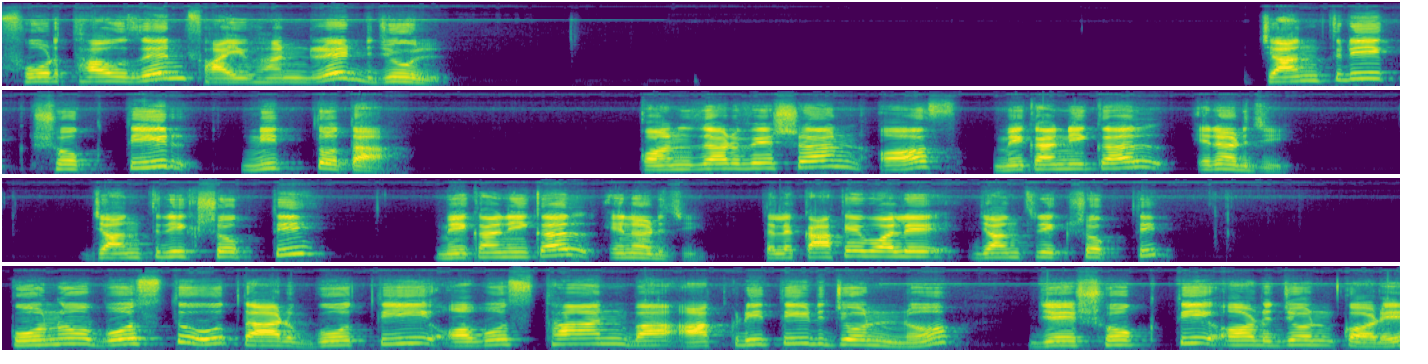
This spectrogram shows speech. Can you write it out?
four thousand five hundred joule যান্ত্রিক শক্তির নিত্যতা. কনজারভেশন অফ মেকানিক্যাল এনার্জি যান্ত্রিক শক্তি মেকানিক্যাল এনার্জি তাহলে কাকে বলে যান্ত্রিক শক্তি? কোনো বস্তু তার গতি, অবস্থান বা আকৃতির জন্য যে শক্তি অর্জন করে,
